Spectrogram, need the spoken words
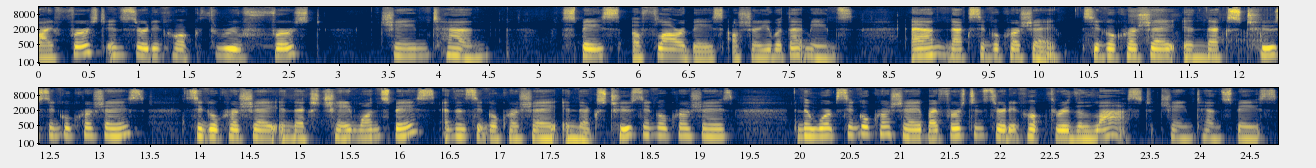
by first inserting hook through first chain 10 space of flower base. I'll show you what that means. And next single crochet. Single crochet in next two single crochets. Single crochet in next chain one space. And then single crochet in next two single crochets. And then work single crochet by first inserting hook through the last chain 10 space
